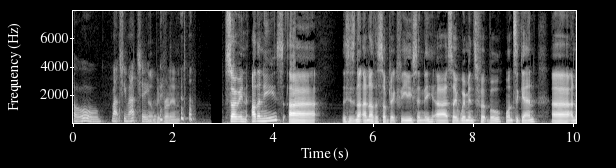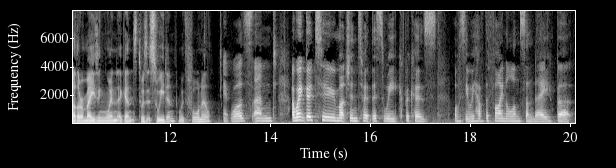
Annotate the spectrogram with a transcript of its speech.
Oh, matchy matchy. That'll be brilliant. so, in other news, uh, this is not another subject for you, Cindy. Uh, so, women's football once again, uh, another amazing win against was it Sweden with four 0 It was, and I won't go too much into it this week because obviously we have the final on Sunday. But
